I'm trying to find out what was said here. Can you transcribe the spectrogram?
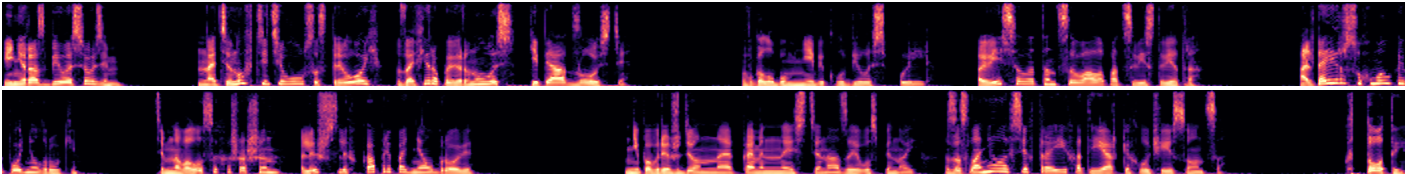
и не разбилась озимь. Натянув тетиву со стрелой, Зафира повернулась, кипя от злости. В голубом небе клубилась пыль, весело танцевала под свист ветра. Альтаир с ухмылкой поднял руки. Темноволосый Хашашин лишь слегка приподнял брови. Неповрежденная каменная стена за его спиной заслоняла всех троих от ярких лучей солнца. «Кто ты?»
